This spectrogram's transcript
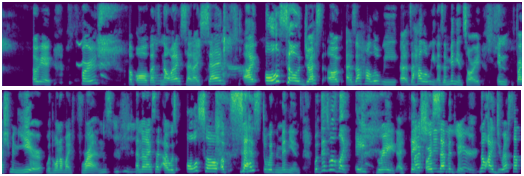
okay, first of all, that's Oh not what I said. I said I also dressed up as a Halloween, as a Halloween, as a minion. Sorry, in freshman year with one of my friends. And then mm-hmm. I said I was also obsessed with minions. But this was like eighth grade, I think, or Freshman seventh grade. No, I dressed up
